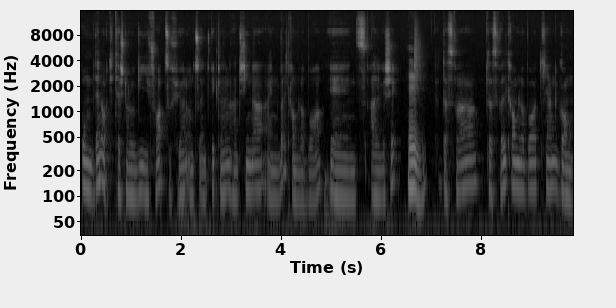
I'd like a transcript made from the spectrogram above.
um dennoch die Technologie fortzuführen und zu entwickeln, hat China ein Weltraumlabor ins All geschickt. Hm. Das war das Weltraumlabor Tiangong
